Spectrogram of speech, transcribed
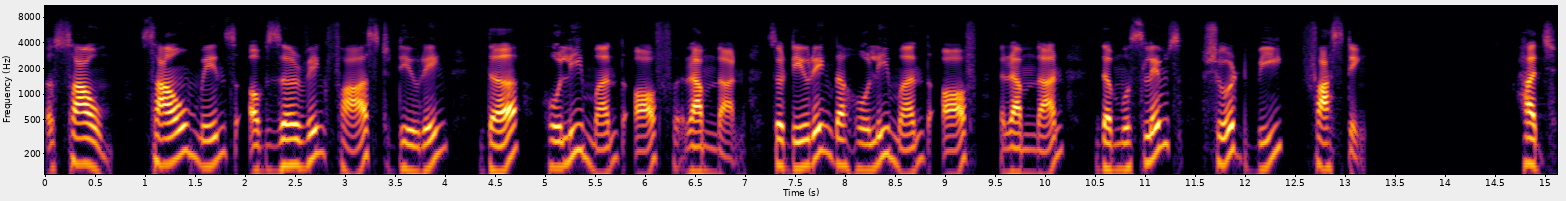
Uh, Saum. Saum means observing fast during the holy month of Ramadan. So during the holy month of Ramadan, the Muslims should be fasting. Hajj.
